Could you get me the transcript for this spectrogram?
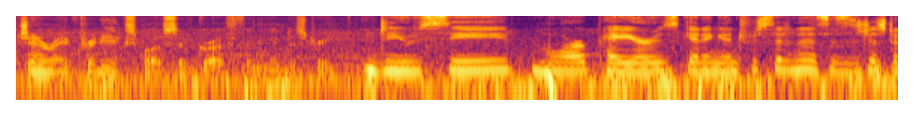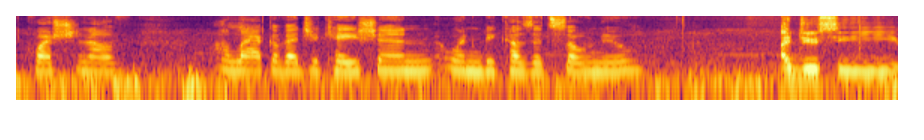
generate pretty explosive growth for the industry. Do you see more payers getting interested in this? Is it just a question of a lack of education or because it's so new? I do see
